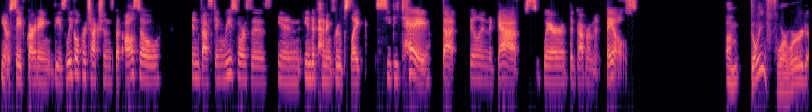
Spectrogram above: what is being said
you know, safeguarding these legal protections, but also investing resources in independent groups like CPK that fill in the gaps where the government fails. Um, going forward,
